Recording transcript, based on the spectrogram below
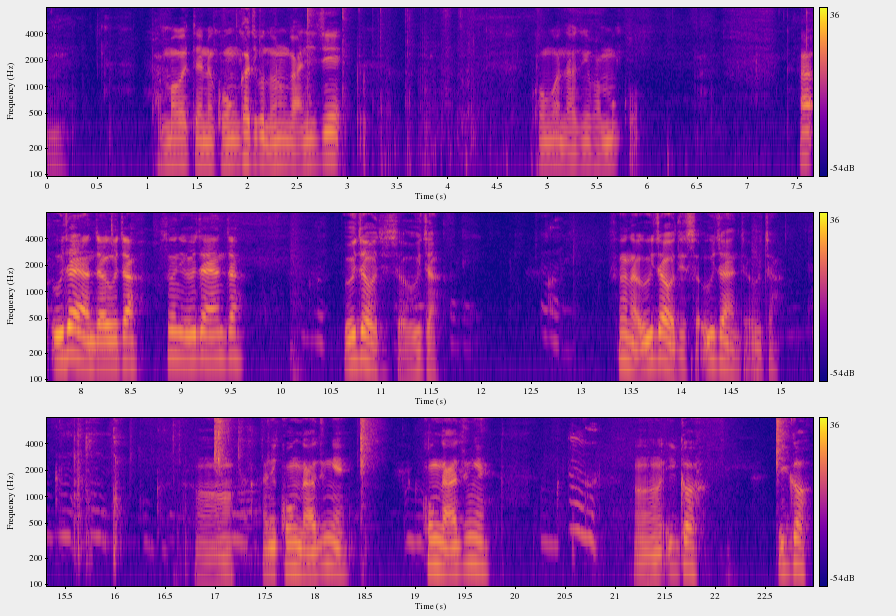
음. 밥 먹을 때는 공 가지고 노는 거 아니지? 공은 나중에 밥 먹고. 아, 의자에 앉아, 의자. 수은이 의자에 앉아. 의자 어디 있어? 의자. 수은아, 의자 어디 있어? 의자에 앉아, 의자. 어, 아니 공 나중에. 공 나중에. 어, 이거. 이거.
